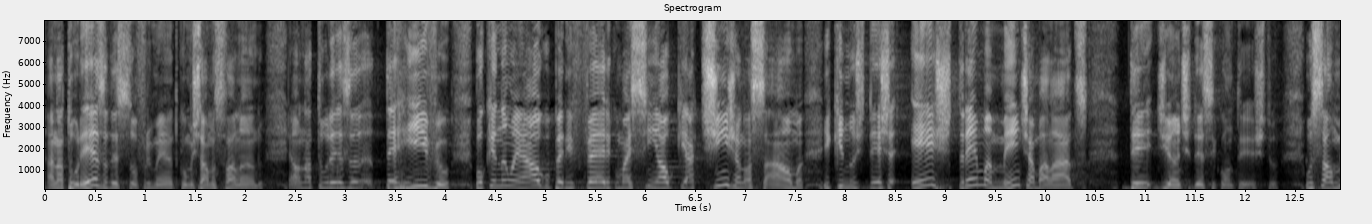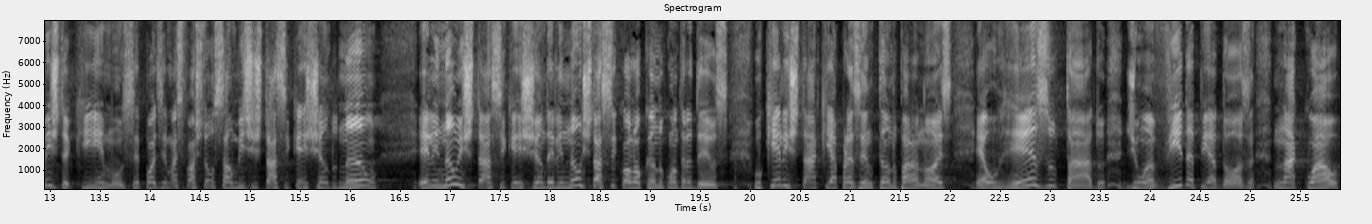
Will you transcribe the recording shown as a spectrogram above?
A natureza desse sofrimento, como estamos falando, é uma natureza terrível, porque não é algo periférico, mas sim algo que atinge a nossa alma e que nos deixa extremamente abalados de, diante desse contexto. O salmista aqui, irmão, você pode dizer, mas pastor, o salmista está se queixando. Não, ele não está se queixando, ele não está se colocando contra Deus. O que ele está aqui apresentando para nós é o resultado de uma vida piedosa, na qual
